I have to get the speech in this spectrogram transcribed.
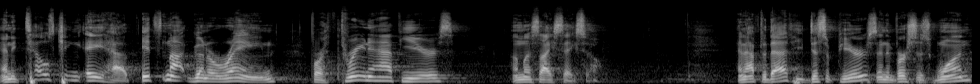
and he tells King Ahab, It's not going to rain for three and a half years unless I say so. And after that, he disappears. And in verses 1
